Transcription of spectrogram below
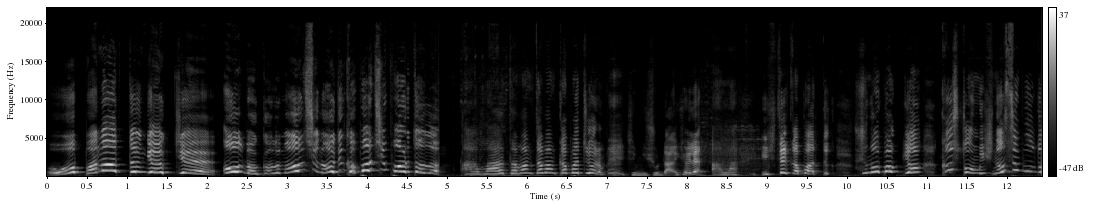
Hop bana attın Gökçe. Al bakalım al şunu hadi kapat şu portalı. Allah tamam tamam kapatıyorum. Şimdi şuradan şöyle Allah işte kapattık. Şuna bak ya kız Tomiş nasıl buldu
